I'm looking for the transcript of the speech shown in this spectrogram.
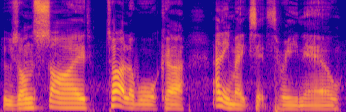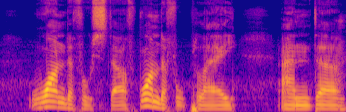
who's on side. Tyler Walker, and he makes it 3 0. Wonderful stuff. Wonderful play. And uh,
